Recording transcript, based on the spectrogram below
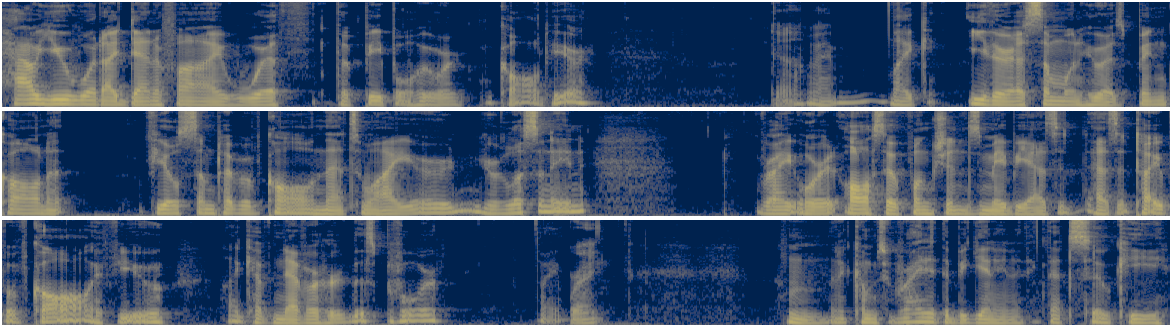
how you would identify with the people who are called here. Yeah. Right? Like either as someone who has been called, uh, feels some type of call, and that's why you're you're listening, right? Or it also functions maybe as a as a type of call if you like have never heard this before. Right right. Hmm. And it comes right at the beginning. I think that's so key.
